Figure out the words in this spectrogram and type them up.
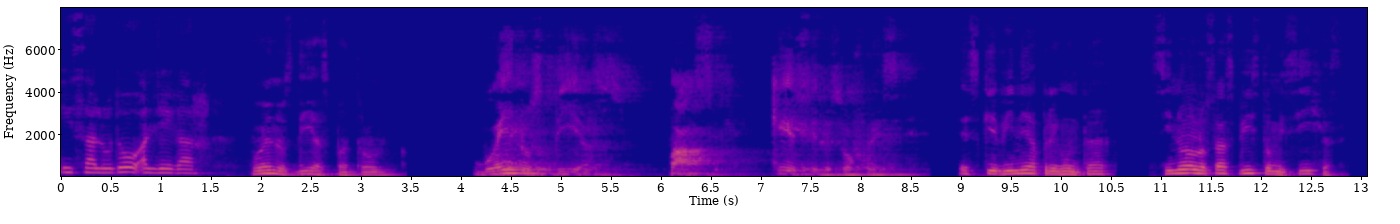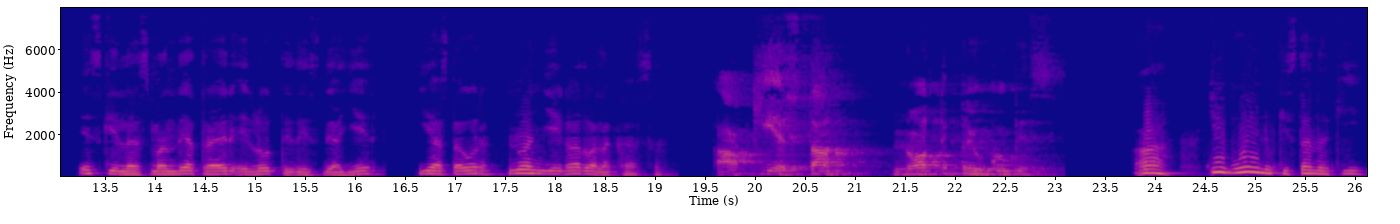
y saludó al llegar. Buenos días, patrón. Buenos días. Pásele. ¿Qué se les ofrece? Es que vine a preguntar si no los has visto mis hijas. Es que las mandé a traer elote desde ayer y hasta ahora no han llegado a la casa. Aquí están. No te preocupes. Ah, qué bueno que están aquí.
